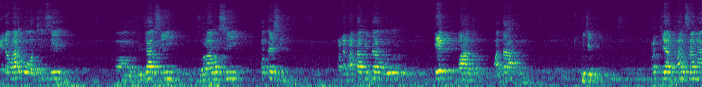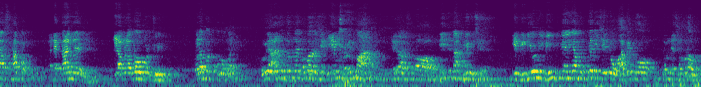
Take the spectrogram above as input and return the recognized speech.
એના બાળકો અજીતસિંહ અ, જોરાવરસિંહ ફતેહસિંહ. અને માતા પિતા ગુરુ એક બહાદુર માતા ગુજરી. પ્રખ્યાત ખાલસાના સ્થાપક અને કાર્ય એ આપણે અગાઉ પણ જોયું. બરાબર? પૂરો મારી હવે આજે તમને ખબર હશે એમ ફિલ્મમાં એના ગીતના વ્યૂ છે. એ વિડીયોની લિંક મેં અહીંયા મૂકેલી છે જો વાગે તો તમને સંભળાવું.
